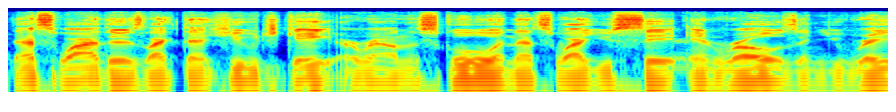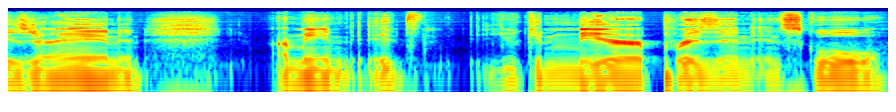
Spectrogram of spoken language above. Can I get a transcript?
That's why there's like that huge gate around the school, and that's why you sit in rows and you raise your hand. And I mean, it you can mirror prison in school.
